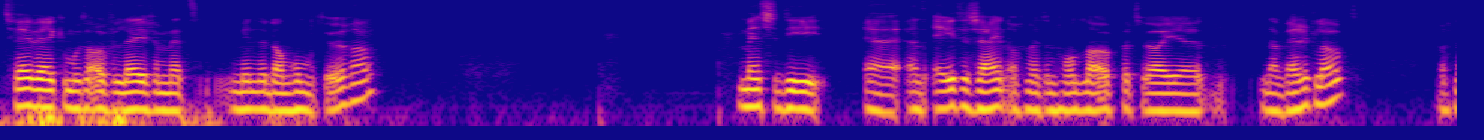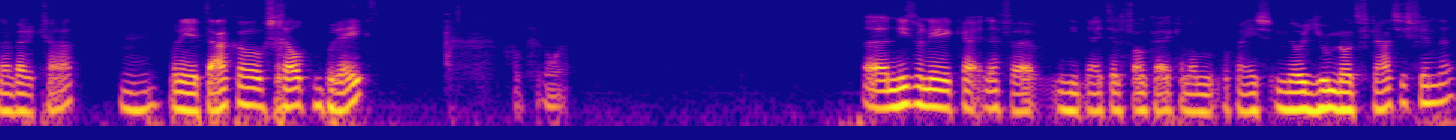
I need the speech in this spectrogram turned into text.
Twee weken moeten overleven met minder dan 100 euro. Mensen die eh, aan het eten zijn of met een hond lopen terwijl je naar werk loopt. Of naar werk gaat. Wanneer je taco schelp breekt. Godverdomme. Eh, niet wanneer je even niet naar je telefoon kijkt en dan opeens een miljoen notificaties vinden.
